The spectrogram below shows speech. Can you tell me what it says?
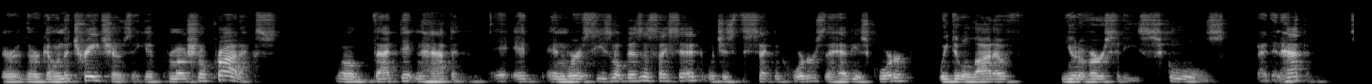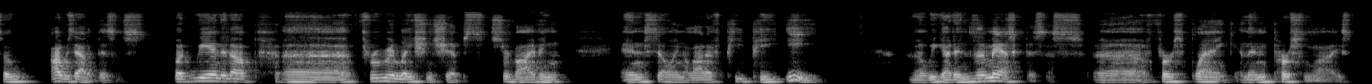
they're, they're going to trade shows, they get promotional products. Well, that didn't happen. It, it, and we're a seasonal business, I said, which is the second quarter is the heaviest quarter. We do a lot of universities, schools. That didn't happen. So I was out of business. But we ended up uh, through relationships surviving and selling a lot of PPE. Uh, we got into the mask business, uh, first blank and then personalized.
